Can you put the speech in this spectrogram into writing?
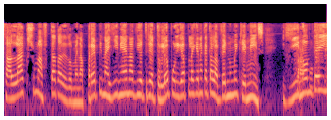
θα αλλάξουν αυτά τα δεδομένα. Πρέπει να γίνει ένα, δύο, τρία. Το λέω πολύ απλά για να καταλαβαίνουμε κι εμείς. Γίνονται ή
